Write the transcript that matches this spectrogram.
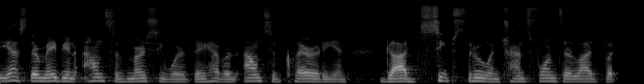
yes, there may be an ounce of mercy where they have an ounce of clarity and God seeps through and transforms their lives, but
